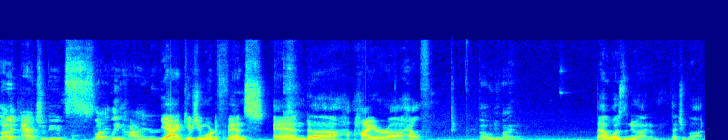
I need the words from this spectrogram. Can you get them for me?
Are the attributes slightly higher? Yeah, it gives you more defense and uh, higher uh, health. Oh, new item. That was the new item that you bought.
